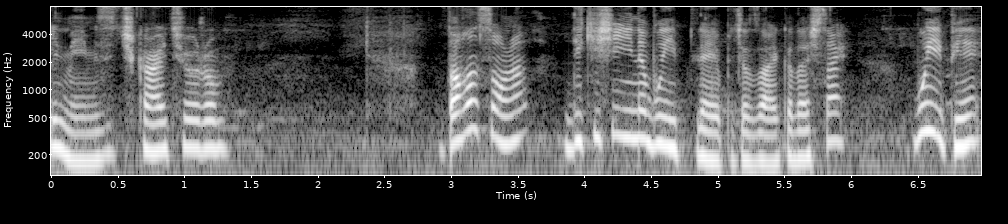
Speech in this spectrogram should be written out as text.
ilmeğimizi çıkartıyorum. Daha sonra dikişi yine bu iple yapacağız arkadaşlar. Bu ipi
